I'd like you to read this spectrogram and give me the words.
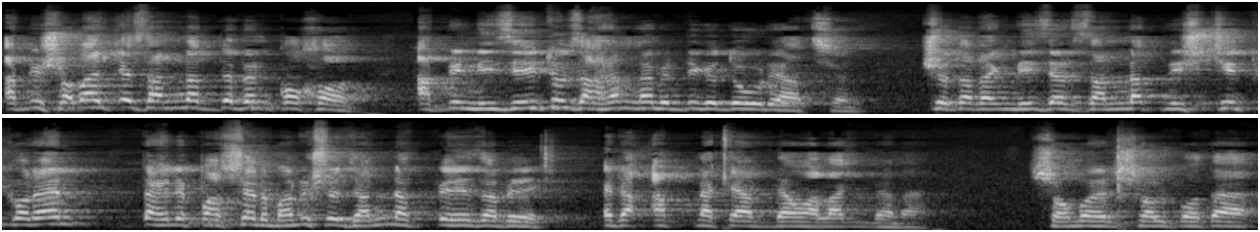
আপনি সবাইকে জান্নাত দেবেন কখন? আপনি নিজেই তো জাহান নামের দিকে দৌড়ে আছেন। সুতরাং নিজের জান্নাত নিশ্চিত করেন, তাহলে পাশের মানুষও জান্নাত পেয়ে যাবে। এটা আপনাকে আর দেওয়া লাগবে না। সময়ের স্বল্পতা,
